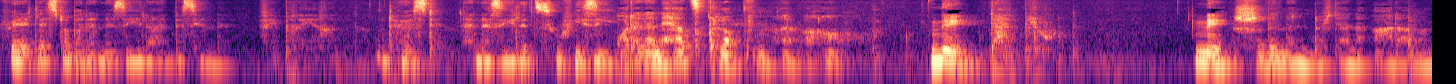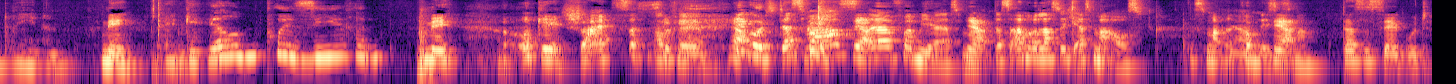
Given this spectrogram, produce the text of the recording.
Vielleicht lässt du aber deine Seele ein bisschen vibrieren und hörst deiner Seele zu, wie sie Oder dein Herz klopfen einfach auf. Nee. dein Blut, Nee. Schwimmen durch deine Adern und Venen. Nee. dein Gehirn pulsieren. Nee. Okay, scheiße. Okay. Ja, gut, das Gut, war's ja. äh, von mir erstmal. Ja. Das andere lasse ich erstmal aus. Das mache, Ja. kommt nächstes Ja, Mal. das ist sehr gut.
